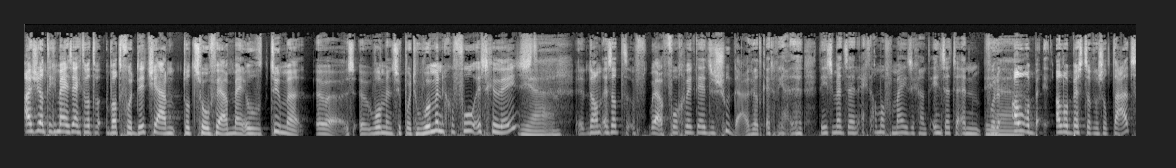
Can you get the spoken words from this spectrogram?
als je dan tegen mij zegt wat, wat voor dit jaar tot zover mijn ultieme eh, eh, woman support woman gevoel is geweest. Ja. eh, Dan is dat ja, vorige week tijdens de. Dat ik echt van ja, deze mensen zijn echt allemaal voor mij zich aan het inzetten. En voor Ja. de allerbe- allerbeste resultaat.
